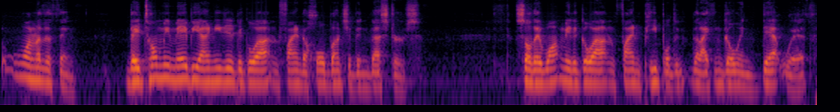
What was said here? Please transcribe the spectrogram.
one other thing. They told me maybe I needed to go out and find a whole bunch of investors so they want me to go out and find people to, that I can go in debt with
